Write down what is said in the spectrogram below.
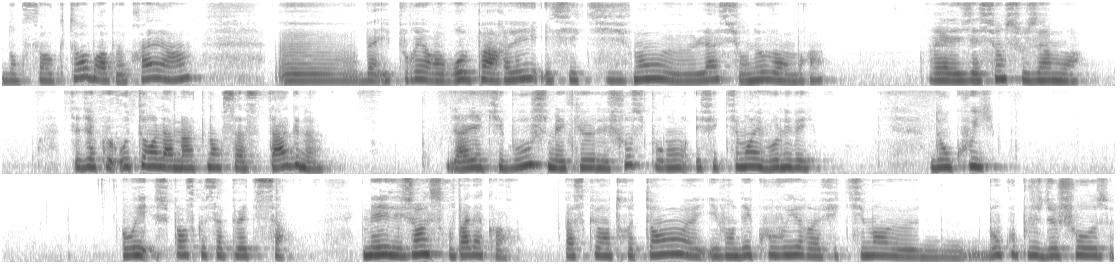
donc fin octobre à peu près, hein, euh, bah, en reparler effectivement euh, là sur novembre. Hein. Réalisation sous un mois. C'est-à-dire que autant là maintenant ça stagne, il n'y a rien qui bouge, mais que les choses pourront effectivement évoluer. Donc oui, oui, je pense que ça peut être ça. Mais les gens, ils ne seront pas d'accord. Parce qu'entre-temps, euh, ils vont découvrir effectivement euh, beaucoup plus de choses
